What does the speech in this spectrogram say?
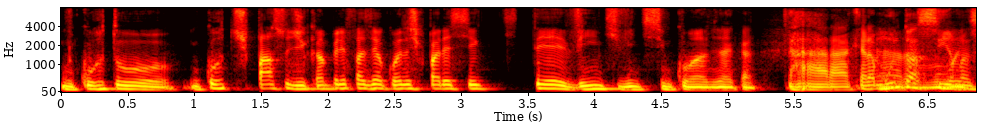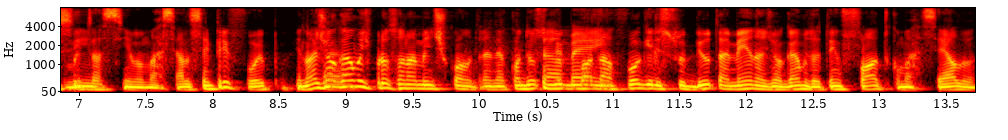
em, curto, em curto espaço de campo ele fazia coisas que parecia ter 20, 25 anos, né, cara? Caraca, era muito Cara, acima, muito, assim. Muito acima. Marcelo sempre foi, pô. E nós jogamos profissionalmente contra, né? Quando eu subi Também. pro Botafogo, ele subiu também, nós jogamos. Eu tenho foto com o Marcelo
